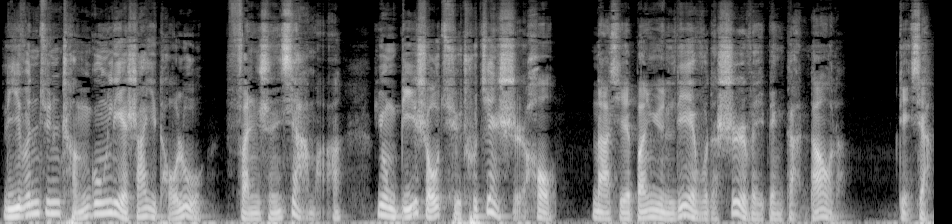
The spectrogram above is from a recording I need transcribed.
李文君成功猎杀一头鹿，翻身下马，用匕首取出箭矢后，那些搬运猎物的侍卫便赶到了。殿下，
